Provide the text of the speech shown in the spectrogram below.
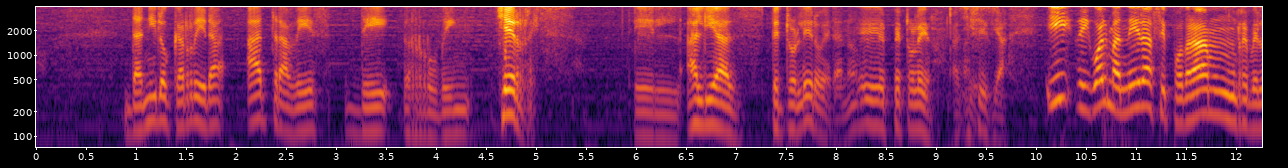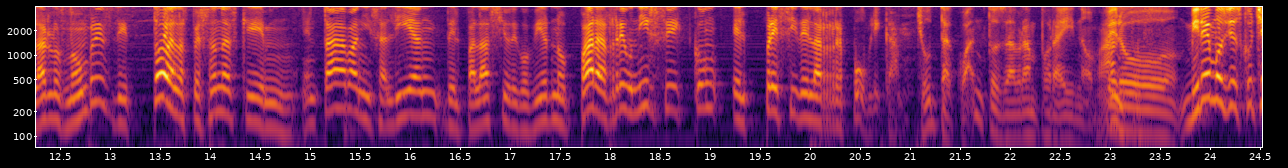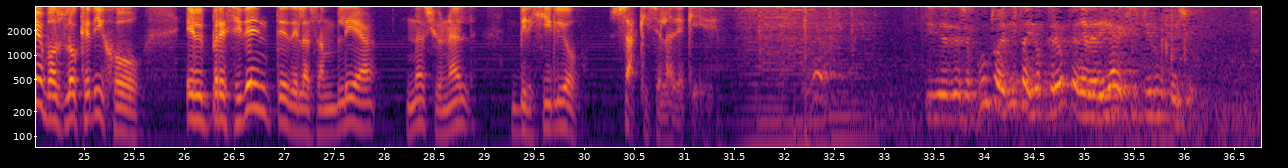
Danilo Carrera, a través de Rubén Cherres, el alias petrolero era, ¿no? El petrolero. Así Así, es. es. ya. Y de igual manera se podrán revelar los nombres de todas las personas que mm, entraban y salían del Palacio de Gobierno para reunirse con el presidente de la República. Chuta, ¿cuántos habrán por ahí, no? ¿Cuántos? Pero miremos y escuchemos lo que dijo el presidente de la Asamblea Nacional, Virgilio, sáquisela de aquí. Y desde ese punto de vista yo creo que debería existir un juicio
